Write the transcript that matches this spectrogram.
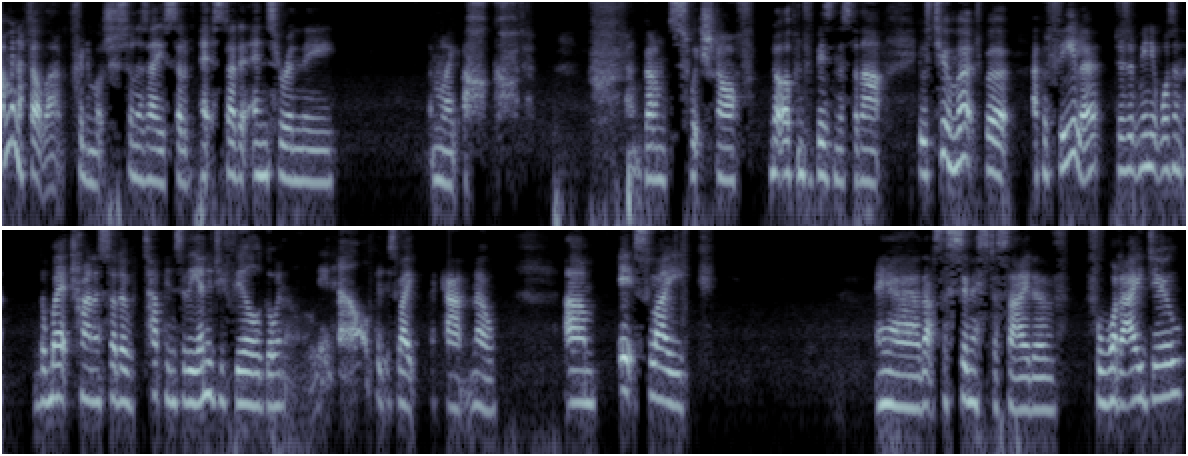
I mean, I felt that pretty much as soon as I sort of started entering the. I'm like, oh God, thank God I'm switched off, not open for business for that. It was too much, but I could feel it. Doesn't mean it wasn't the way trying to sort of tap into the energy field, going, oh, I need help. And it's like, I can't, no. Um, it's like, yeah, that's the sinister side of, for what I do,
